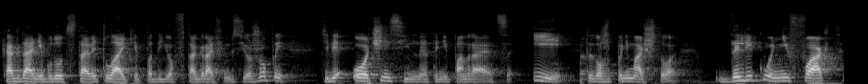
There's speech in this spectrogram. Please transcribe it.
когда они будут ставить лайки под ее фотографиями с ее жопой, тебе очень сильно это не понравится. И ты должен понимать, что далеко не факт,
